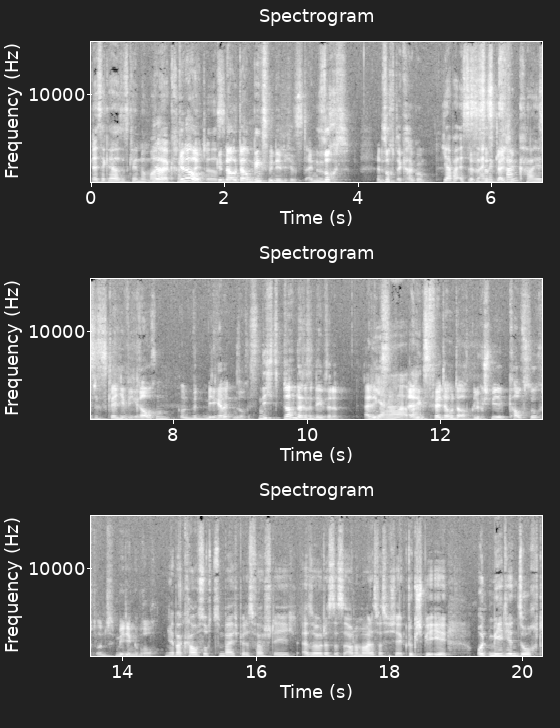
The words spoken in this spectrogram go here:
Da ist ja klar, dass es keine normale ja genau, Krankheit ist. genau, darum ging es mir nämlich. Es ist eine Sucht, eine Suchterkrankung. Ja, aber es Das ist, eine das gleiche, Krankheit. Das ist das gleiche wie Rauchen und mit Medikamentensucht. Das ist nichts Besonderes in dem Sinne. Allerdings, Ja, allerdings fällt darunter auch Glücksspiel, Kaufsucht und Mediengebrauch. Ja, aber Kaufsucht zum Beispiel, das verstehe ich. Also, das ist auch nochmal das, was ich verstehe. Glücksspiel eh. Und Mediensucht,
